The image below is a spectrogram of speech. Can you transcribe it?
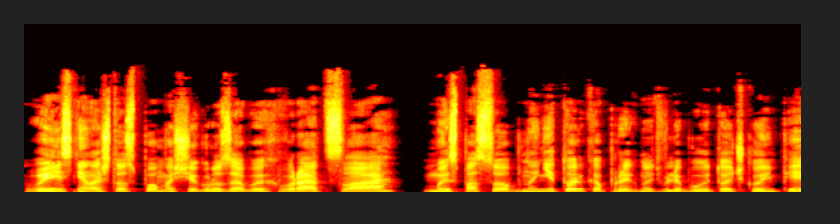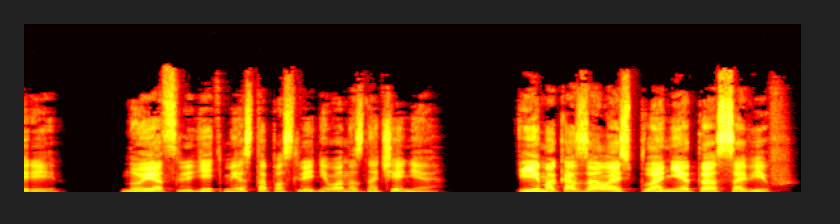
Выяснилось, что с помощью грузовых врат СЛА мы способны не только прыгнуть в любую точку Империи, но и отследить место последнего назначения. Им оказалась планета Савив.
